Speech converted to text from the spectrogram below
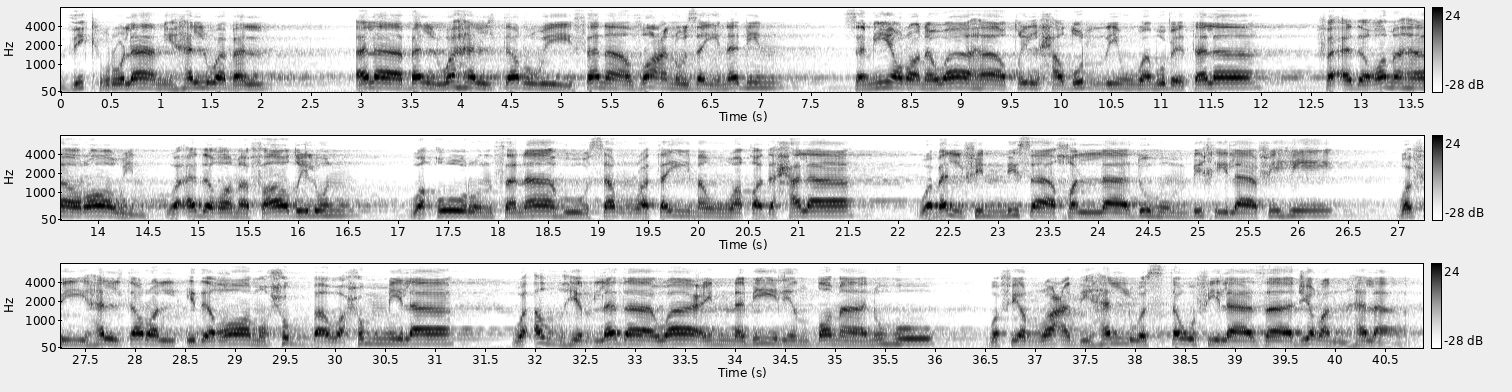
ذكر لام هل وبل. ألا بل وهل تروي ثنى ضعن زينب؟ سمير نواها طلح ضر ومبتلى فأدغمها راو وأدغم فاضل وقور ثناه سر تيما وقد حلا وبل في النسى خلادهم بخلافه وفي هل ترى الإدغام حب وحملا وأظهر لدى واع نبيل ضمانه وفي الرعد هل واستوفلا زاجرا هلا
